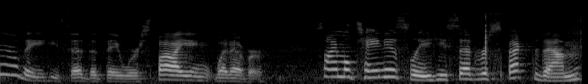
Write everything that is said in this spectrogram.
well, they, he said that they were spying, whatever. Simultaneously, he said, respect them.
